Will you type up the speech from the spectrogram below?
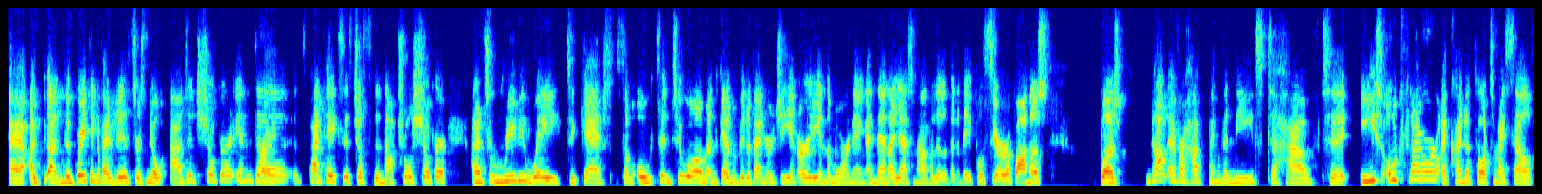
uh, I, I, the great thing about it is there's no added sugar in Right. the pancakes. It's just the natural sugar. And it's a really way to get some oats into them and get them a bit of energy and early in the morning. And then I let them have a little bit of maple syrup on it. But not ever having the need to have to eat oat flour, I kind of thought to myself,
